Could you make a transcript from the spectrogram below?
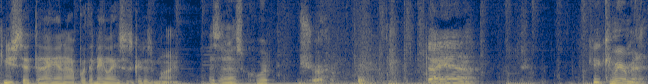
Can you set Diana up with an alias as good as mine? As an escort? Sure. Diana! Can you come here a minute?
